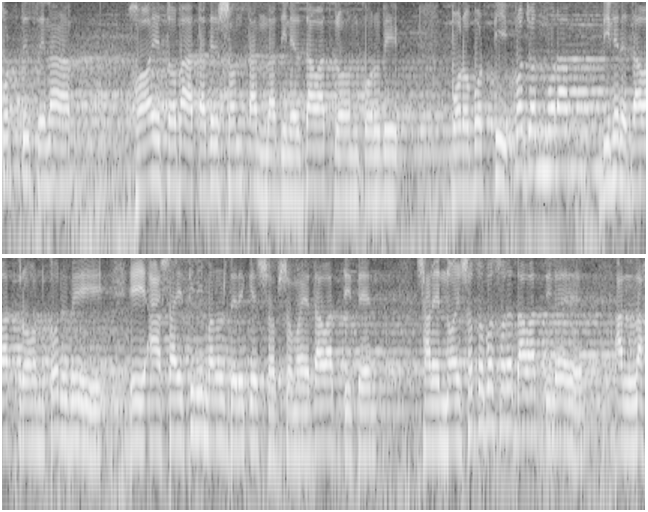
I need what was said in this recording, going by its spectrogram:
করতেছে না, হয়তোবা তাদের সন্তানরা দিনের দাওয়াত গ্রহণ করবে। পরবর্তী প্রজন্মরা দিনের দাওয়াত গ্রহণ করবে। এই আশায় তিনি মানুষদেরকে সবসময় দাওয়াত দিতেন। সাড়ে নয় শত বছরে দাওয়াত দিলেন। আল্লাহ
